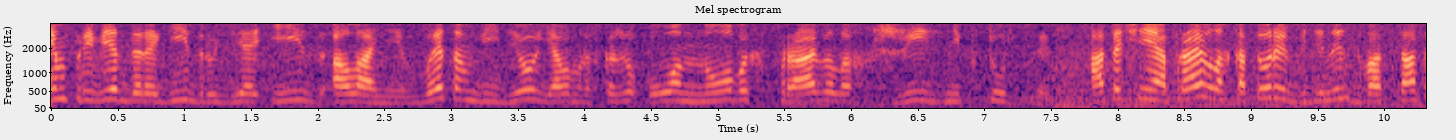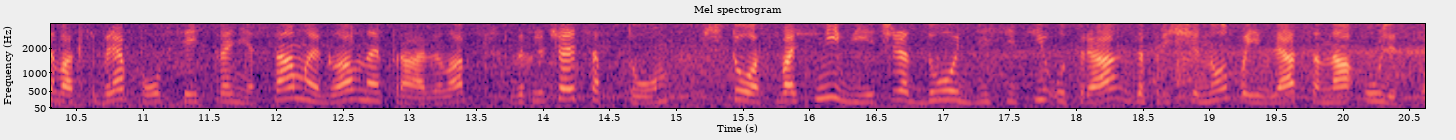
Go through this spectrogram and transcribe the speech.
Всем привет, дорогие друзья из Алании! В этом видео я вам расскажу о новых правилах жизни в Турции. А точнее о правилах, которые введены с 20 октября по всей стране. Самое главное правило заключается в том, что с 8 вечера до 10 утра запрещено появляться на улице.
